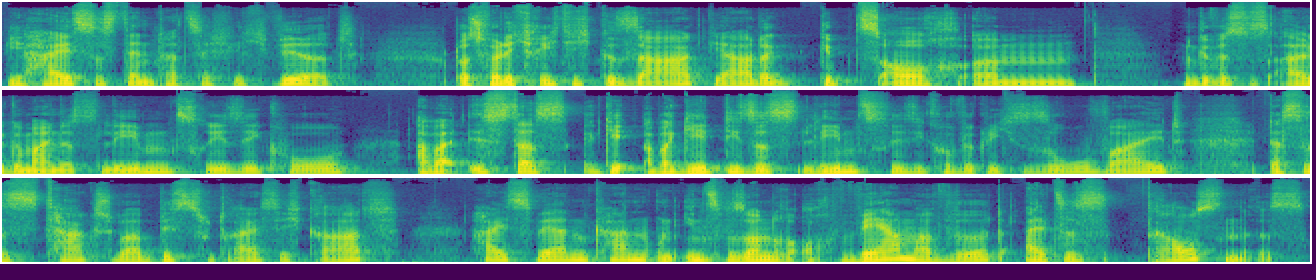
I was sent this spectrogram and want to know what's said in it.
wie heiß es denn tatsächlich wird. Du hast völlig richtig gesagt, ja, da gibt es auch ähm, ein gewisses allgemeines Lebensrisiko. Aber ist das, aber geht dieses Lebensrisiko wirklich so weit, dass es tagsüber bis zu 30 Grad heiß werden kann und insbesondere auch wärmer wird, als es draußen ist?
